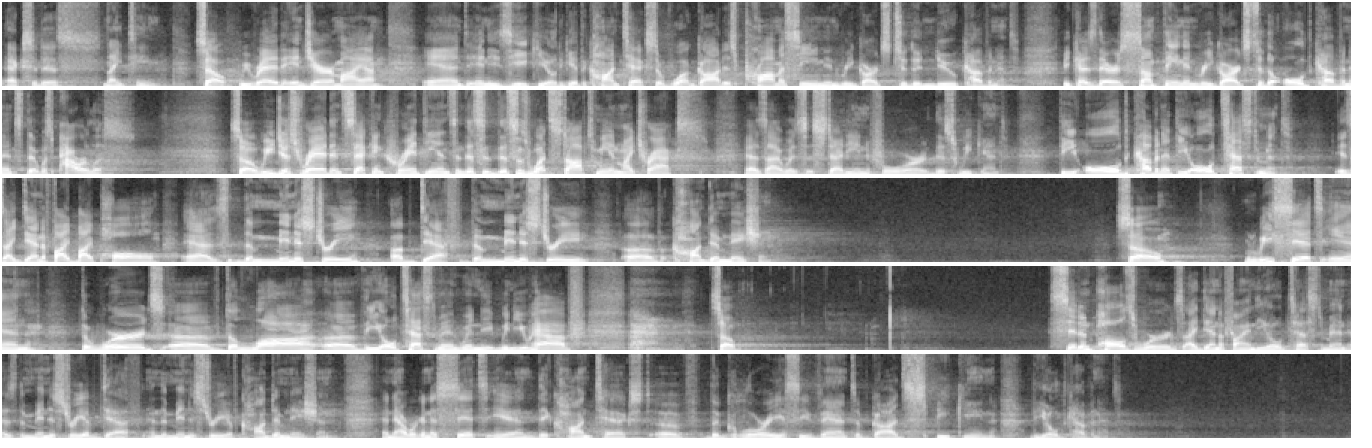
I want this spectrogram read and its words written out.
Exodus 19. So, we read in Jeremiah and in Ezekiel to get the context of what God is promising in regards to the new covenant. Because there is something in regards to the old covenant that was powerless. So, we just read in Second Corinthians, and this is, this is what stopped me in my tracks as I was studying for this weekend. The old covenant, the Old Testament, is identified by Paul as the ministry of death, the ministry of condemnation. So, when we sit in the words of the law of the Old Testament, when, when you have, so Sit in Paul's words, identifying the Old Testament as the ministry of death and the ministry of condemnation. And now we're going to sit in the context of the glorious event of God speaking the Old Covenant.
